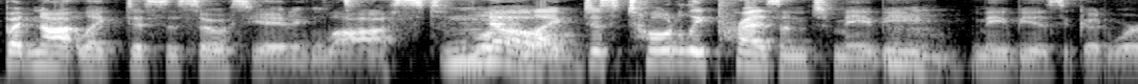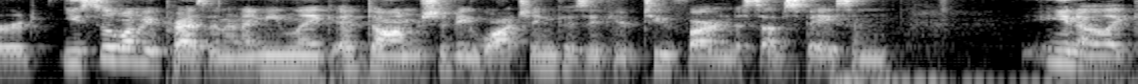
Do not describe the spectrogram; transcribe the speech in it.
but not like disassociating lost No. Mm. like just totally present maybe maybe is a good word You still want to be present, and I mean, like a dom should be watching because if you're too far into subspace, and you know, like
